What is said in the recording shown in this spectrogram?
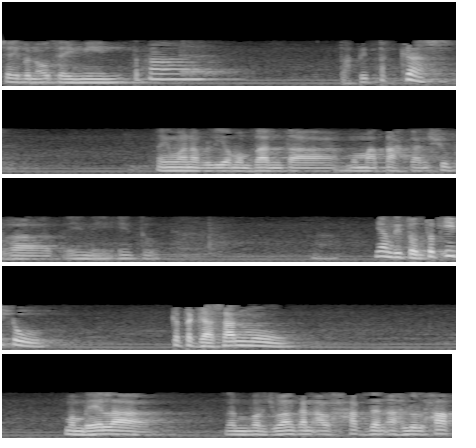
Syekh bin Utsaimin tenang. Tapi tegas Bagaimana beliau membantah, mematahkan syubhat ini itu. Yang dituntut itu ketegasanmu membela dan memperjuangkan al-haq dan ahlul haq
